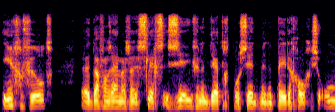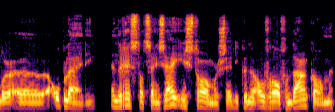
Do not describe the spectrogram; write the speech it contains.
ingevuld, daarvan zijn er slechts 37% met een pedagogische onder, opleiding. En de rest, dat zijn zij-instromers. Die kunnen overal vandaan komen.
